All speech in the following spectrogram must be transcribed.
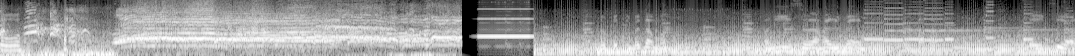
So, Lupit ni madam, ha? Panis sa helmet. sexy, ha?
